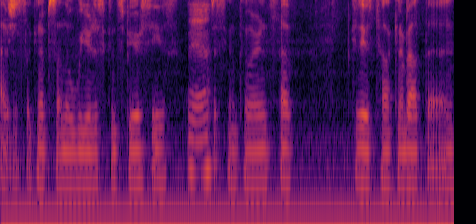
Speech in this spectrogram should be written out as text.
I was just looking up some of the weirdest conspiracies, yeah. just what they and stuff. Because he was talking about the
